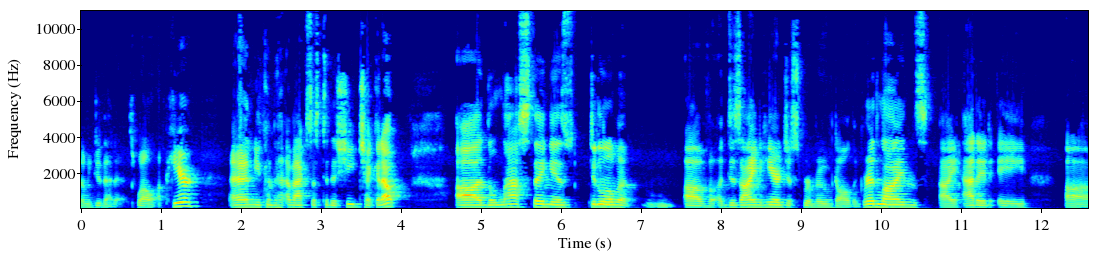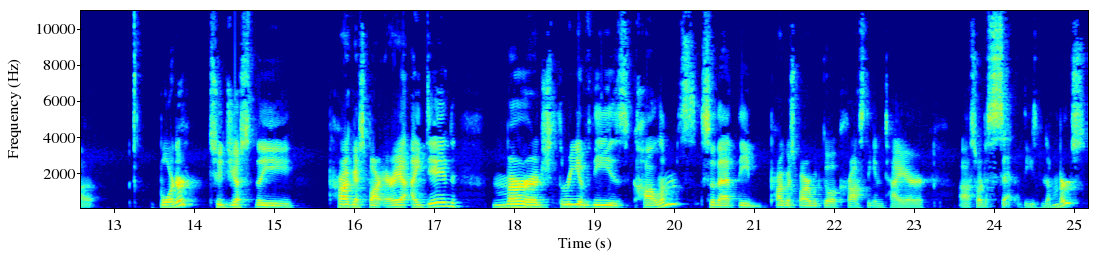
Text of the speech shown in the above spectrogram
Then we do that as well up here. And you can have access to this sheet. Check it out. Uh, the last thing is did a little bit of a design here. Just removed all the grid lines. I added a uh, border to just the progress bar area. I did merge three of these columns so that the progress bar would go across the entire uh, sort of set of these numbers.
